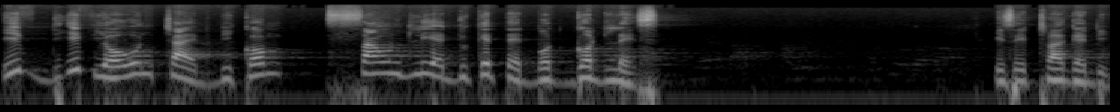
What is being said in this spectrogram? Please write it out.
If, if your own child become soundly educated but godless, it's a tragedy.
